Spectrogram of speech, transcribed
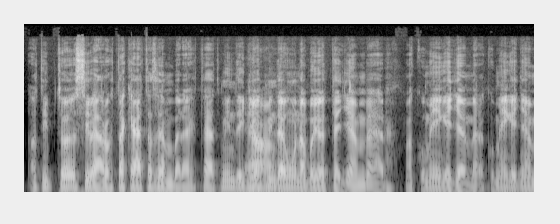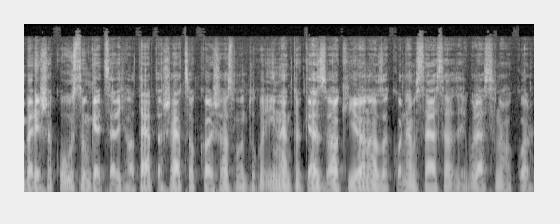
a tiptől szivárogtak át az emberek. Tehát mindig Ja. jött, minden hónapban jött egy ember, akkor még egy ember, akkor még egy ember, és akkor húztunk egyszer egy határt a srácokkal, és azt mondtuk, hogy innentől kezdve, aki jön, az akkor nem 100%-ból lesz, hanem akkor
